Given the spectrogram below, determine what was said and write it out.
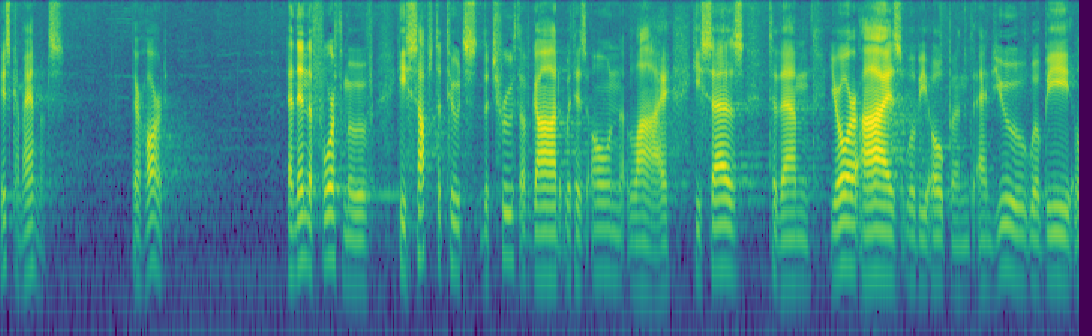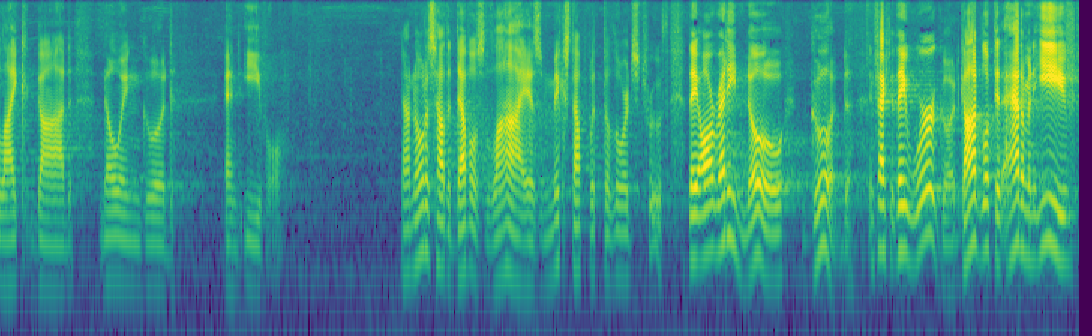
his commandments. They're hard. And then the fourth move he substitutes the truth of God with his own lie. He says to them, Your eyes will be opened, and you will be like God, knowing good and evil. Now, notice how the devil's lie is mixed up with the Lord's truth. They already know good. In fact, they were good. God looked at Adam and Eve,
